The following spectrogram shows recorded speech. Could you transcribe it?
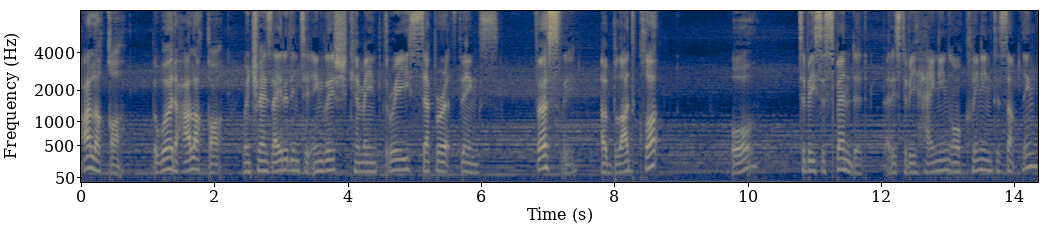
alaqa. The word alaqa, when translated into English, can mean three separate things. Firstly, a blood clot, or to be suspended, that is, to be hanging or clinging to something,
